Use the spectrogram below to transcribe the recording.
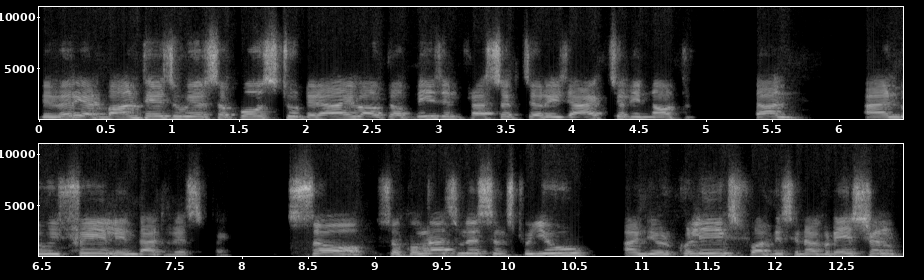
the very advantage we are supposed to derive out of these infrastructure is actually not done. And we fail in that respect. So, so congratulations to you and your colleagues for this inauguration.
